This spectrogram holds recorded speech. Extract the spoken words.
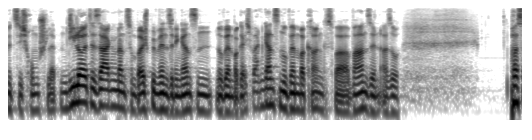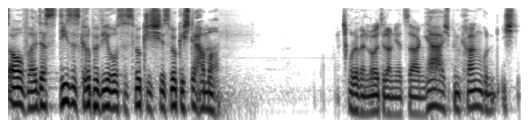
mit sich rumschleppen. Die Leute sagen dann zum Beispiel, wenn sie den ganzen November, ich war den ganzen November krank, es war Wahnsinn, also pass auf, weil das, dieses Grippevirus ist wirklich, ist wirklich der Hammer. Oder wenn Leute dann jetzt sagen, ja, ich bin krank und ich,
